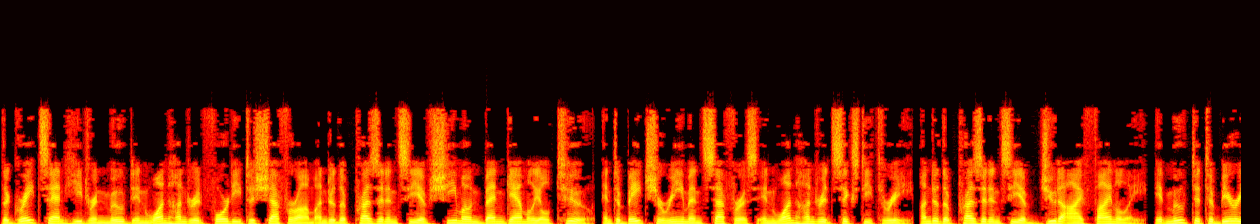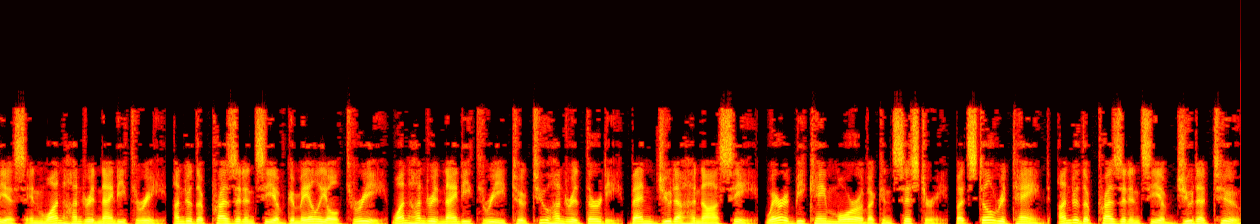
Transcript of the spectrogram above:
The Great Sanhedrin moved in 140 to Shepharam under the presidency of Shimon ben Gamliel II, and to Beit Sharim and Sepphoris in 163, under the presidency of Judah I. Finally, it moved to Tiberias in 193, under the presidency of Gamaliel III 193 ben Judah Hanasi, where it became more of a consistent history, but still retained, under the presidency of Judah II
